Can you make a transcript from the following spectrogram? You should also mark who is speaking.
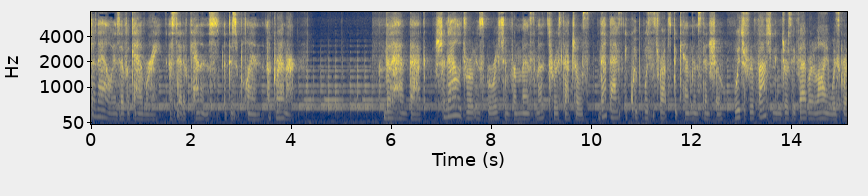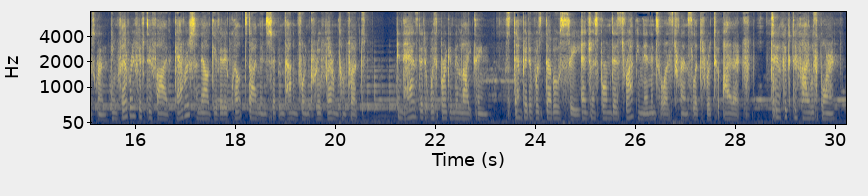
Speaker 1: is a vocabulary, a set of canons, a discipline, a grammar. The handbag. Chanel drew inspiration from men's military satchels. That bags equipped with straps became essential, which refashioning Jersey fabric line with grosgrain. In February 55, Gabrielle Chanel gave it a quilt diamond shaping pattern for improved wearing comfort. Enhanced it with burgundy lighting, stamped it with double C, and transformed the strapping and interlace translate through to eyelets. 255 was born.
